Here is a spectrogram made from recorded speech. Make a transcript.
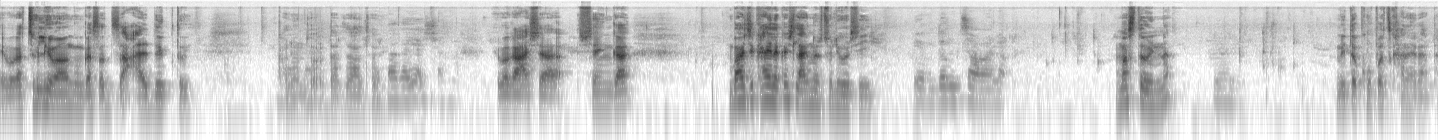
हे बघा चुली वांगून कसा जाळ दिसतोय खालून जोरदार जाळ चालू. बघा या. हे बघा अशा शेंगा. भाजी खायला कशी लागणार चुलीवरची? एकदम चवाला. मस्त होईल ना? हम्म. मी तर खूपच खाणार आता.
